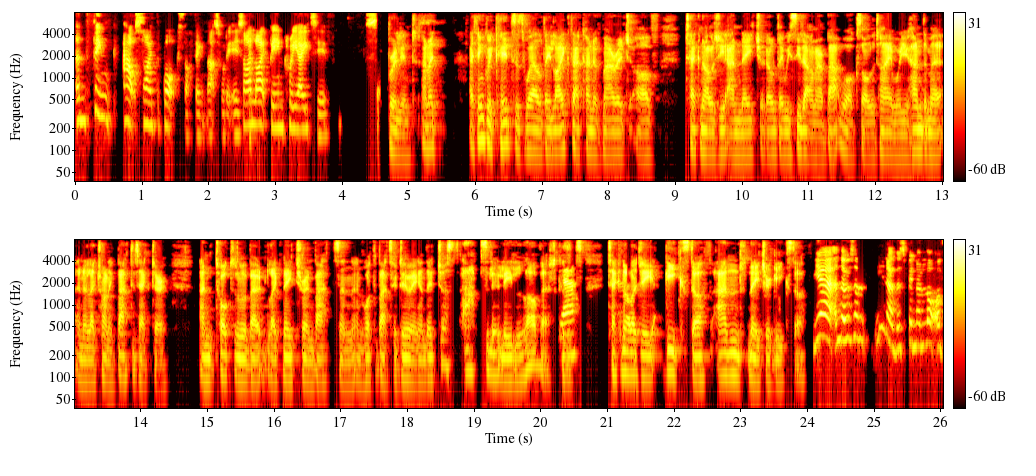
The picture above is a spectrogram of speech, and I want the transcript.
and think outside the box. I think that's what it is. I like being creative. Brilliant, and I I think with kids as well, they like that kind of marriage of technology and nature, don't they? We see that on our bat walks all the time, where you hand them a, an electronic bat detector and talk to them about like nature and bats and, and what the bats are doing, and they just absolutely love it because yeah. it's technology geek stuff and nature geek stuff. Yeah, and there was a you know there's been a lot of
